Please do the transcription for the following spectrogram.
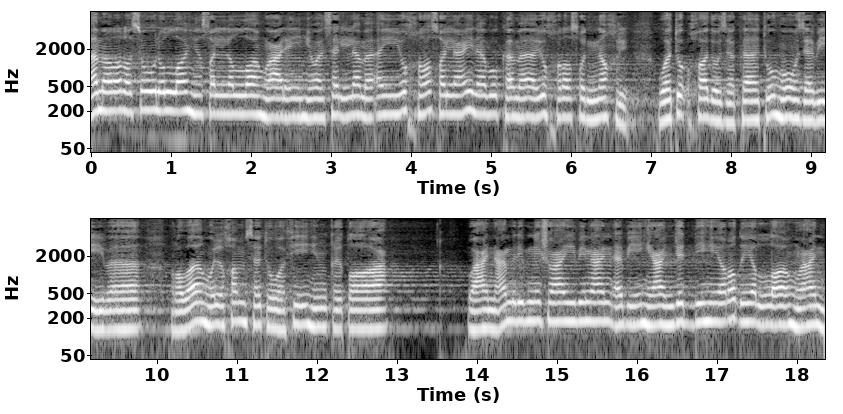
أمر رسول الله صلى الله عليه وسلم أن يخرص العنب كما يخرص النخل وتؤخذ زكاته زبيبا. رواه الخمسة وفيه انقطاع. وعن عمرو بن شعيب عن أبيه عن جده رضي الله عنه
